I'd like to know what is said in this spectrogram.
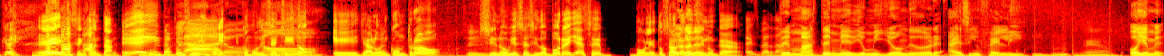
¿Qué? ¡Ey! 50. ¡Ey! 50 pesitos. Claro. Eh, Como dice no. Chino, ella lo encontró. Sí. Si no hubiese sido por ella, ese boleto sabrá Oiga, Dios de- si nunca. Es verdad. De más de medio millón de dólares a ese infeliz. Yeah. Óyeme,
